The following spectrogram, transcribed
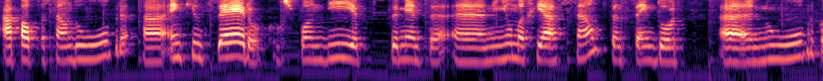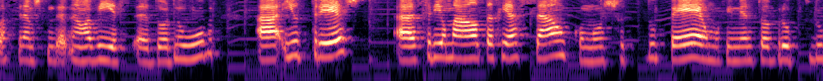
à palpação do ubre, uh, em que o zero correspondia precisamente a nenhuma reação, portanto, sem dor uh, no ubre, consideramos que não havia uh, dor no ubre, e o 3 seria uma alta reação, como um chute do pé, um movimento abrupto do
